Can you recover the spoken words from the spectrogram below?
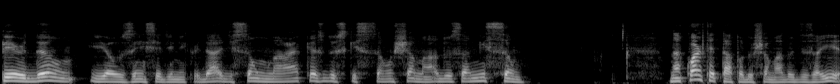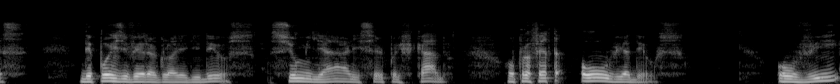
Perdão e ausência de iniquidade são marcas dos que são chamados à missão. Na quarta etapa do chamado de Isaías, depois de ver a glória de Deus, se humilhar e ser purificado, o profeta ouve a Deus. Ouvi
